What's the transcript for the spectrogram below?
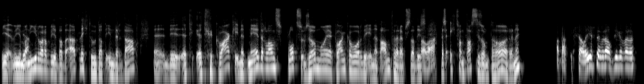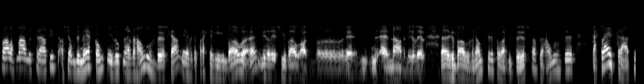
je, je manier waarop je dat uitlegt, hoe dat inderdaad uh, de, het, het gekwaak in het Nederlands plots zo mooie klanken worden in het Antwerps. Dat is, voilà. dat is echt fantastisch om te horen. Hè? Ik zal eerst en vooral zeggen wat een 12 maanden straat is. Als je op de meer komt en je wilt naar de handelsbeurs gaan, even de prachtige gebouwen, hè, middeleeuwse gebouwen, uh, nee, na de middeleeuwen, uh, gebouwen van Antwerpen, waar de beurs was, de handelsbeurs. Dat klein straatje,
